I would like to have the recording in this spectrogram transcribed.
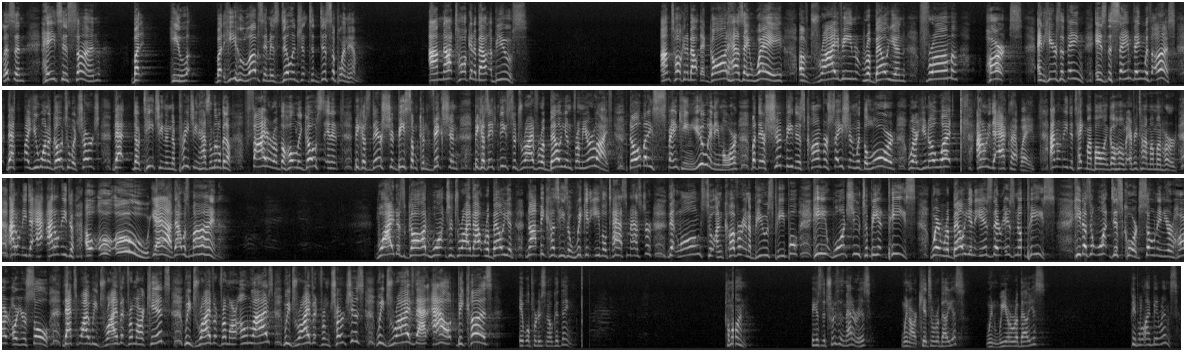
listen, hates his son, but he but he who loves him is diligent to discipline him. I'm not talking about abuse. I'm talking about that God has a way of driving rebellion from hearts. And here's the thing is the same thing with us. That's why you want to go to a church that the teaching and the preaching has a little bit of fire of the Holy Ghost in it because there should be some conviction because it needs to drive rebellion from your life. Nobody's spanking you anymore, but there should be this conversation with the Lord where you know what? I don't need to act that way. I don't need to take my ball and go home every time I'm unheard. I don't need to act, I don't need to oh oh oh yeah that was mine. Why does God want to drive out rebellion? Not because he's a wicked, evil taskmaster that longs to uncover and abuse people. He wants you to be at peace. Where rebellion is, there is no peace. He doesn't want discord sown in your heart or your soul. That's why we drive it from our kids, we drive it from our own lives, we drive it from churches. We drive that out because it will produce no good thing. Come on. Because the truth of the matter is, when our kids are rebellious, when we are rebellious, people don't like being around us.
